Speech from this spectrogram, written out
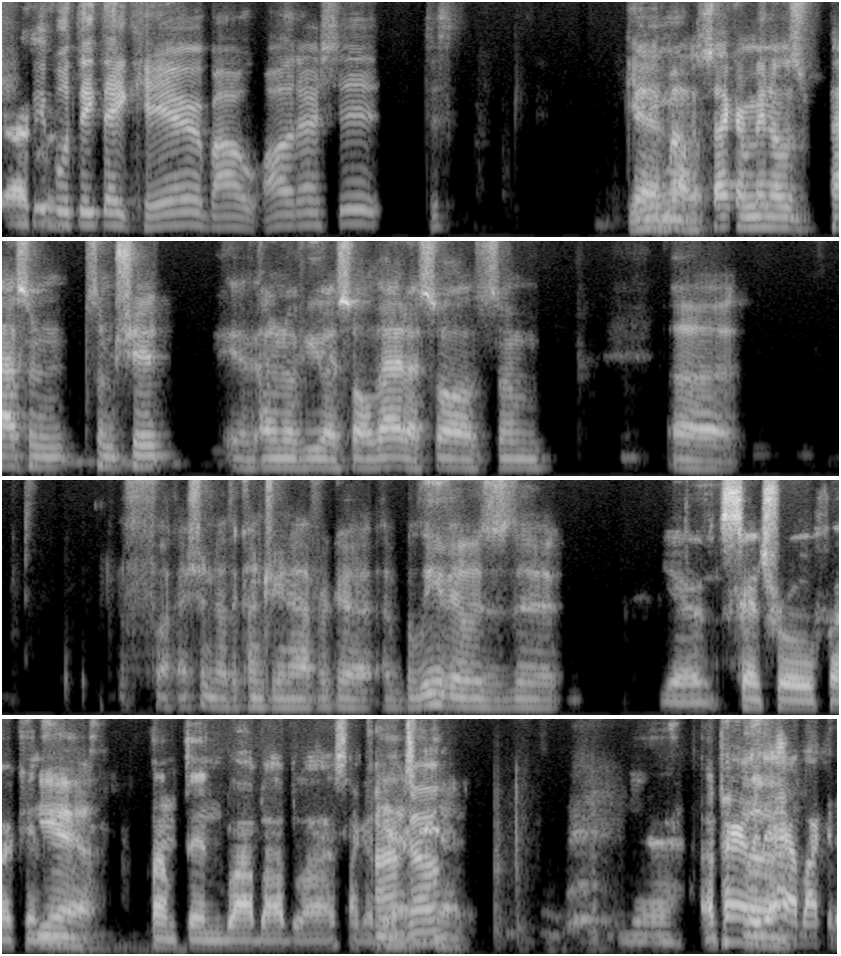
Exactly. people think they care about all that shit just give Yeah, me no, my- Sacramento's passing some shit. I don't know if you guys saw that. I saw some uh fuck, I shouldn't know the country in Africa. I believe it was the Yeah, central fucking yeah. Something, blah blah blah. It's like a Congo? yeah. Yeah. Apparently, they Uh, have like an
